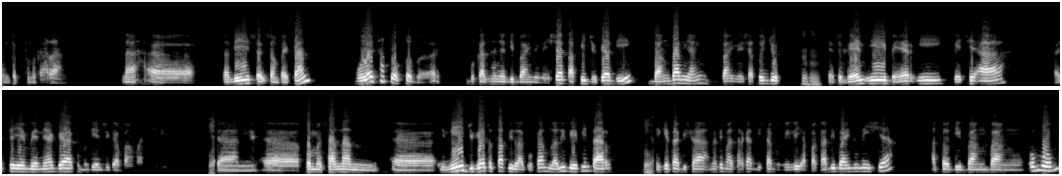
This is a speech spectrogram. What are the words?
untuk penukaran. Nah, uh, tadi saya sampaikan mulai 1 Oktober bukan hanya di Bank Indonesia tapi juga di bank-bank yang Bank Indonesia tunjuk mm-hmm. yaitu BNI, BRI, BCA, CIMB Niaga, kemudian juga Bank Mandiri. Yeah. Dan uh, pemesanan uh, ini juga tetap dilakukan melalui B Pintar. Yeah. Jadi kita bisa nanti masyarakat bisa memilih apakah di Bank Indonesia atau di bank-bank umum.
